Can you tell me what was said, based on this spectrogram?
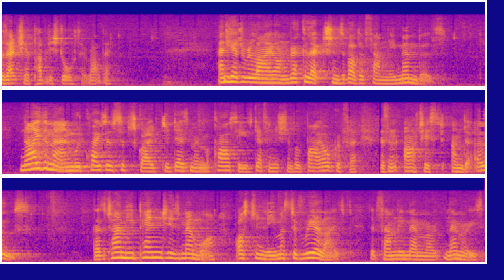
was actually a published author, rather. And he had to rely on recollections of other family members. Neither man would quite have subscribed to Desmond MacCarthy's definition of a biographer as an artist under oath. By the time he penned his memoir, Austen Leigh must have realized that family mem memories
